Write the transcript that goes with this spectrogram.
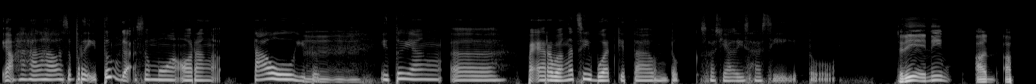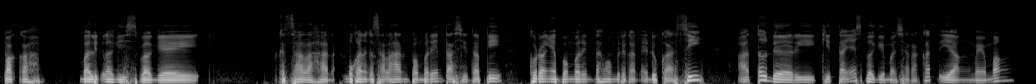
ya hal-hal seperti itu nggak semua orang tahu gitu mm -hmm. itu yang uh, PR banget sih buat kita untuk sosialisasi gitu jadi ini apakah balik lagi sebagai kesalahan bukan kesalahan pemerintah sih tapi kurangnya pemerintah memberikan edukasi atau dari kitanya sebagai masyarakat yang memang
